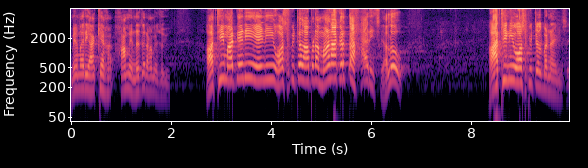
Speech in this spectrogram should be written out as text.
મેં મારી આંખે સામે નજર સામે જોયું. હાથી માટેની એની હોસ્પિટલ આપણા માણા કરતા સારી છે. હલો હાથીની હોસ્પિટલ બનાવી છે.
